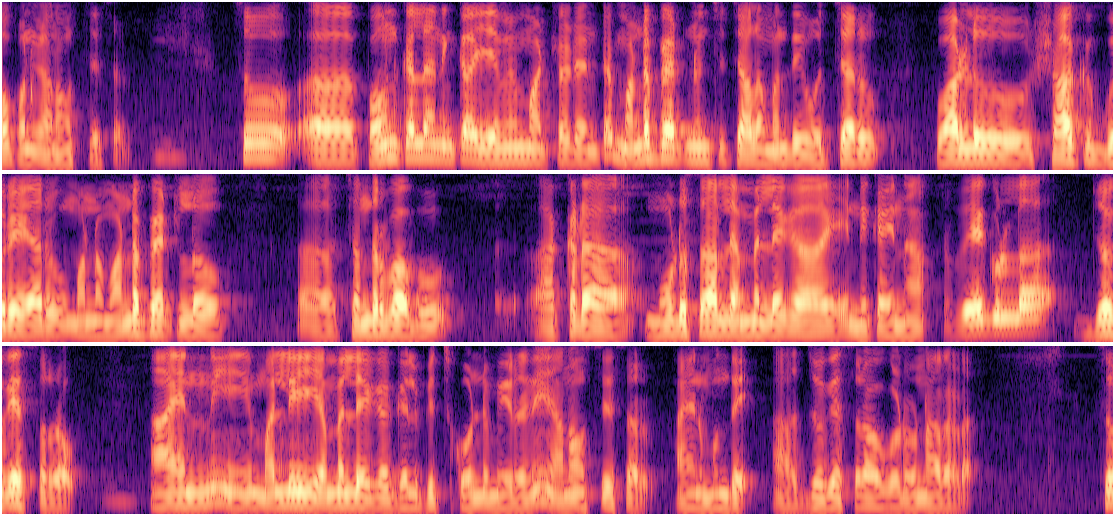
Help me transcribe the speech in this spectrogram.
ఓపెన్గా అనౌన్స్ చేశాడు. సో పవన్ కళ్యాణ్ ఇంకా ఏమేమి మాట్లాడంటే మండపేట నుంచి చాలామంది వచ్చారు. వాళ్ళు షాక్కు గురయ్యారు. మొన్న మండపేటలో చంద్రబాబు అక్కడ మూడుసార్లు ఎమ్మెల్యేగా ఎన్నికైన వేగుళ్ళ జోగేశ్వరరావు. ఆయన్ని మళ్ళీ ఎమ్మెల్యేగా గెలిపించుకోండి మీరని అనౌన్స్ చేశారు. ఆయన ముందే. ఆ జోగేశ్వరరావు కూడా ఉన్నారు ఆడ. సో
